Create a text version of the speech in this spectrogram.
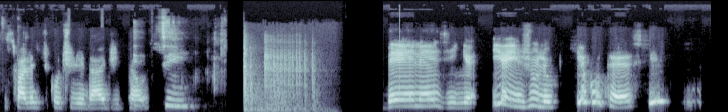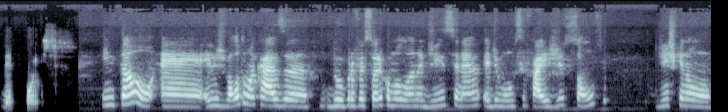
essas falhas de continuidade e tal. Sim. Belezinha. E aí, Júlia, o que acontece depois? Então, é, eles voltam à casa do professor e como a Luana disse, né, Edmundo se faz de sonso diz que não,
